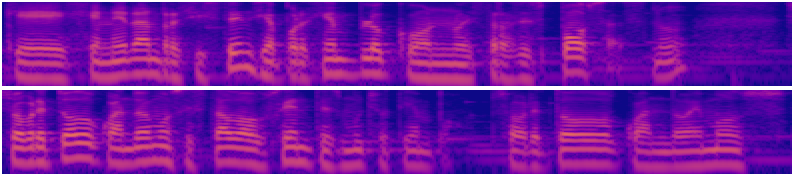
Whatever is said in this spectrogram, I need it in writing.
que generan resistencia, por ejemplo, con nuestras esposas, ¿no? Sobre todo cuando hemos estado ausentes mucho tiempo, sobre todo cuando hemos,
